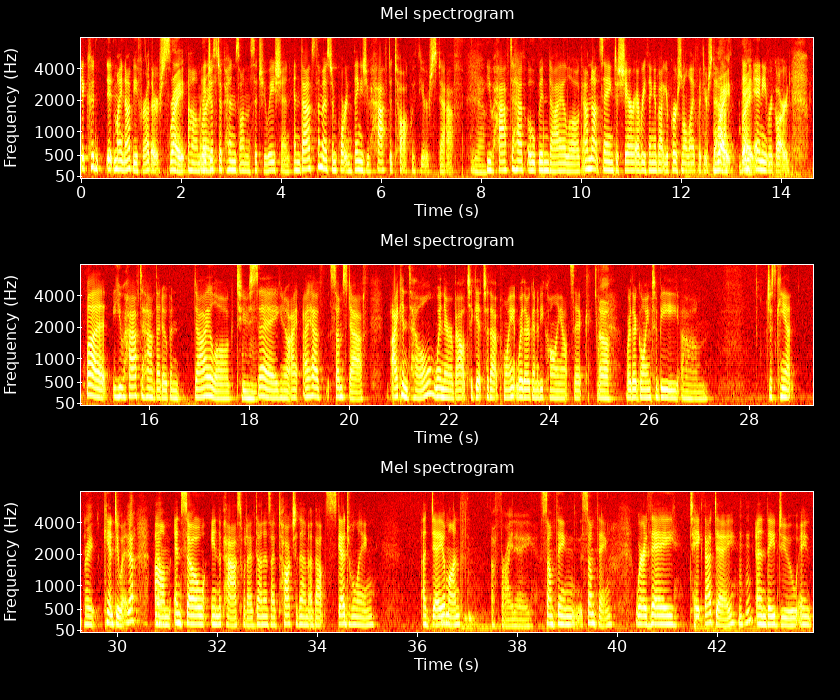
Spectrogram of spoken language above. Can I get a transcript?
it could it might not be for others Right, um, right. it just depends on the situation and that's the most important thing is you have to talk with your staff Yeah. you have to have open dialogue i'm not saying to share everything about your personal life with your staff Right, right. in any regard but you have to have that open dialogue to Mm-hmm. say you know I, I have some staff i can tell when they're about to get to that point where they're going to be calling out sick Ah, where they're going to be um, just can't right. can't do it. Yeah, yeah. Um, and so in the past, what I've done is I've talked to them about scheduling a day a month, a Friday, something, something, where they take that day Mm-hmm. and they do a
